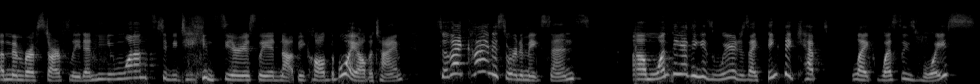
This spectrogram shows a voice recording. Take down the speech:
a member of Starfleet and he wants to be taken seriously and not be called the boy all the time. So that kind of sort of makes sense. Um, one thing I think is weird is I think they kept like Wesley's voice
